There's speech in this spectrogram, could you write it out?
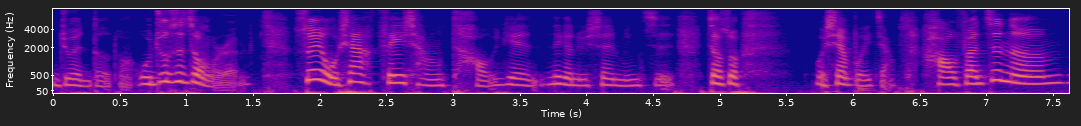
你就很嘚短。我就是这种人，所以我现在非常讨厌那个女生的名字叫做，我现在不会讲。好，反正呢，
